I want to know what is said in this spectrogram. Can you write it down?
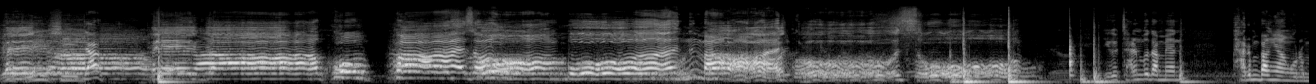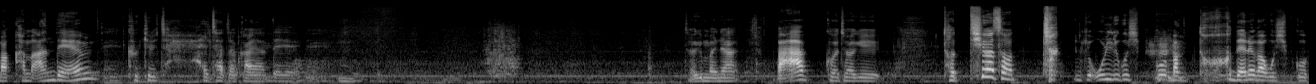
시작. 배가 고파서 못 맞고 쏘. 이거 잘못하면 다른 방향으로 막 가면 안 돼. 그 길 잘 찾아가야 돼. 저기 뭐냐 막 그 저기 더 튀어서 촥 이렇게 올리고 싶고 막 더 내려가고 싶고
